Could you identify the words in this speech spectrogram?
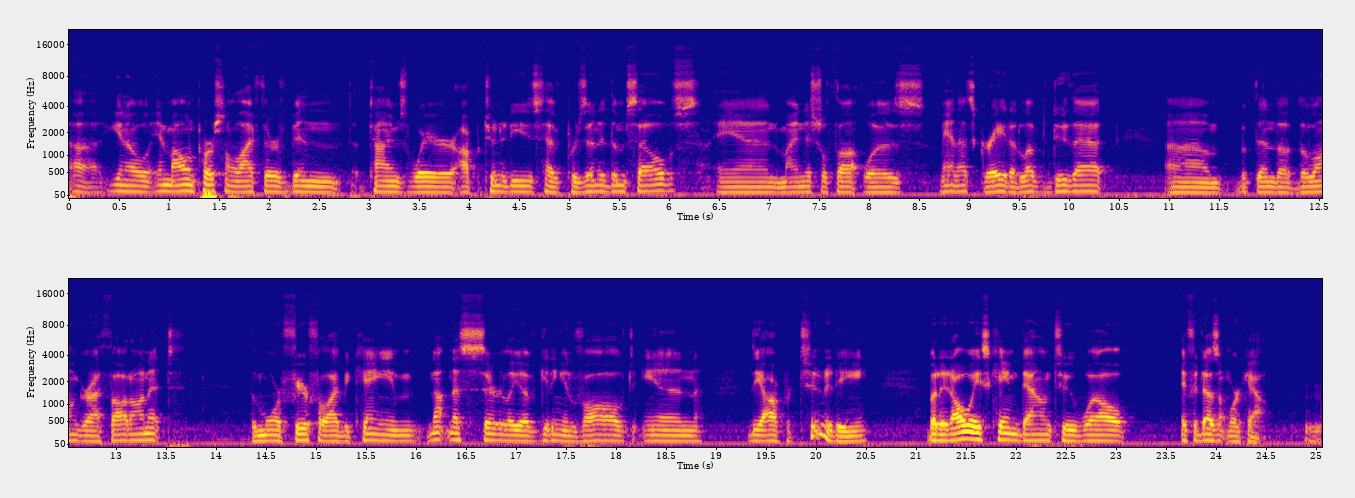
Uh, you know, in my own personal life, there have been times where opportunities have presented themselves, and my initial thought was, man, that's great. I'd love to do that. Um, but then the, the longer I thought on it, the more fearful I became, not necessarily of getting involved in the opportunity, but it always came down to, well, if it doesn't work out. Mm-hmm.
